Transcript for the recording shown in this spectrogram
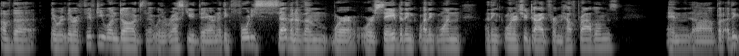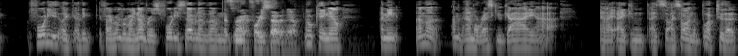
of the there were there were 51 dogs that were rescued there, and I think 47 of them were were saved. I think I think one I think one or two died from health problems, and uh, but I think 40 like I think if I remember my numbers, 47 of them. That's right, 47. Yeah. Okay, now, I mean, I'm a I'm an animal rescue guy, uh, and I, I can I saw I saw in the book too that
